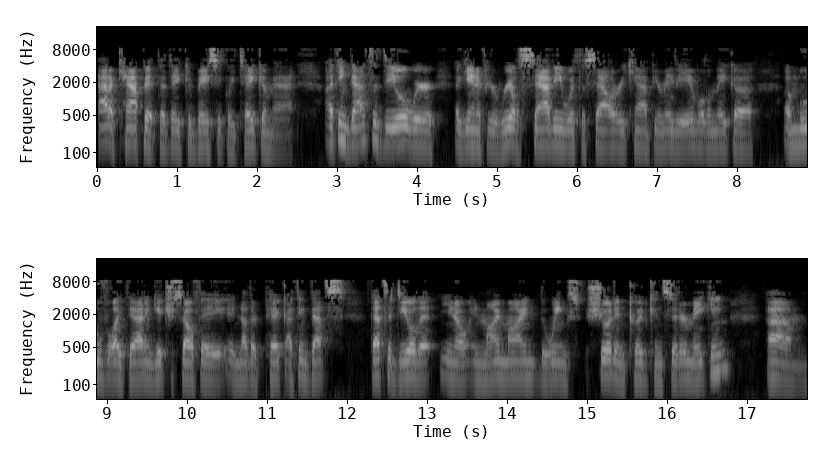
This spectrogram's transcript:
at a cap hit that they could basically take him at. I think that's a deal where, again, if you're real savvy with the salary cap, you're maybe able to make a, a move like that and get yourself a, another pick. I think that's, that's a deal that, you know, in my mind, the Wings should and could consider making. Um,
